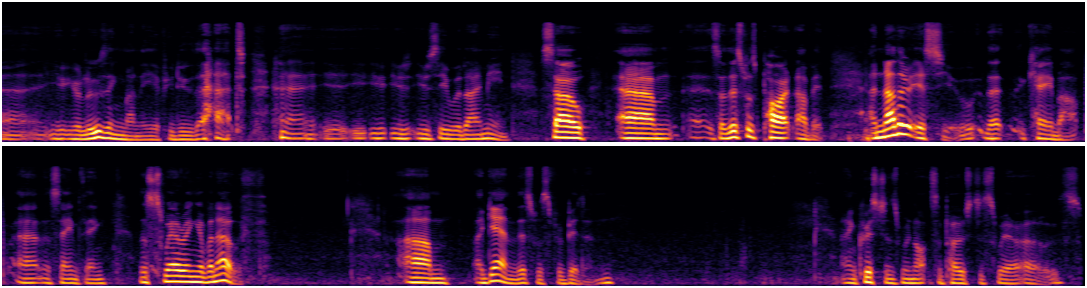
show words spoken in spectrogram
uh, you, are losing money if you do that. you, you, you, see what I mean. So, um, so this was part of it. Another issue that came up, uh, the same thing, the swearing of an oath. Um, again, this was forbidden, and Christians were not supposed to swear oaths.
